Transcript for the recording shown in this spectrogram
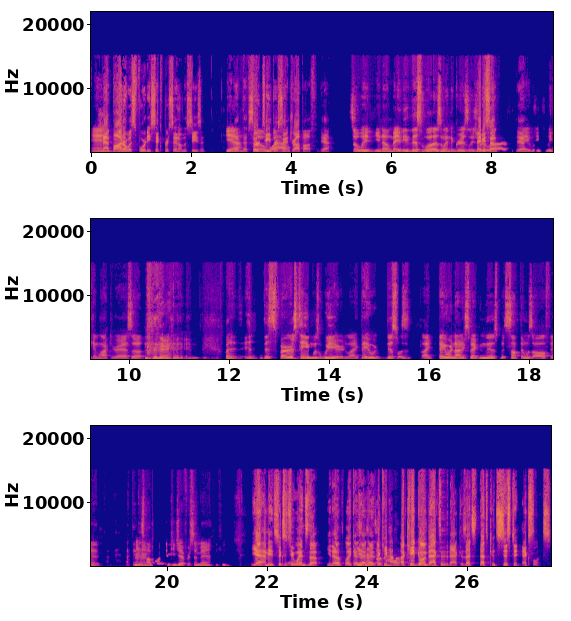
and Matt Bonner was forty six percent on the season. yeah, the so- thirteen percent wow. drop off. Yeah, So, we, you know, maybe this was when the Grizzlies Maybe so. realized, Yeah. hey, we, we can lock your ass up. but it, it, this Spurs team was weird. Like they were, this was like they were not expecting this, but something was off, and I think Mm-hmm. it's my boy Nicky Jefferson, man. yeah. I mean, sixty two wins though. You know, like I- Yeah, I, I, so keep how- I keep going back to that because that's that's consistent excellence.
